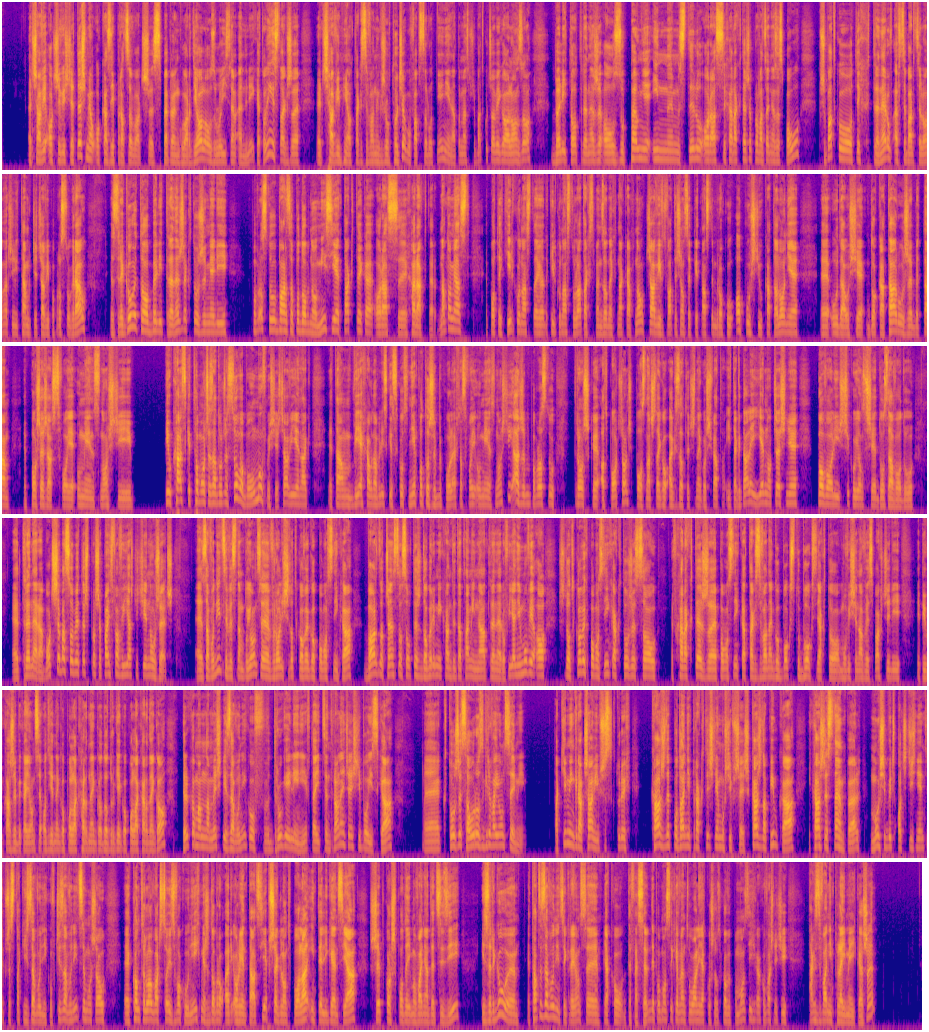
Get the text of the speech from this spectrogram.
Xavi oczywiście też miał okazję pracować z Pepem Guardiolą, z Luisem Enrique. To nie jest tak, że Xavi miał tak zwanych żołtodziobów, absolutnie nie. Natomiast w przypadku Xaviego Alonso byli to trenerzy o zupełnie innym stylu oraz charakterze prowadzenia zespołu. W przypadku tych trenerów FC Barcelona, czyli tam, gdzie Xavi po prostu grał, z reguły to byli trenerzy, którzy mieli po prostu bardzo podobną misję, taktykę oraz charakter. Natomiast po tych kilkunastu, kilkunastu latach spędzonych na Camp Nou, Xavi w 2015 roku opuścił Katalonię, e, udał się do Kataru, żeby tam poszerzać swoje umiejętności piłkarskie. To może za duże słowo, bo umówmy się, Xavi jednak tam wyjechał na Bliski Wschód nie po to, żeby polepszać swoje umiejętności, a żeby po prostu troszkę odpocząć, poznać tego egzotycznego świata i tak dalej, jednocześnie powoli szykując się do zawodu e, trenera, bo trzeba sobie też, proszę Państwa, wyjaśnić jedną rzecz. E, Zawodnicy występujący w roli środkowego pomocnika bardzo często są też dobrymi kandydatami na trenerów. I ja nie mówię o środkowych pomocnikach, którzy są w charakterze pomocnika tak zwanego box to box, jak to mówi się na wyspach, czyli piłkarze biegający od jednego pola karnego do drugiego pola karnego, tylko mam na myśli zawodników drugiej linii, w tej centralnej części boiska, e, którzy są rozgrywającymi. Takimi graczami, przez których każde podanie praktycznie musi przejść. Każda piłka i każdy stempel musi być odciśnięty przez takich zawodników. Ci zawodnicy muszą e, kontrolować, co jest wokół nich, mieć dobrą or- orientację, przegląd pola, inteligencja, szybkość podejmowania decyzji. I z reguły tacy zawodnicy grający jako defensywny pomocnik, ewentualnie jako środkowy pomocnik, jako właśnie ci tak zwani playmakerzy,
